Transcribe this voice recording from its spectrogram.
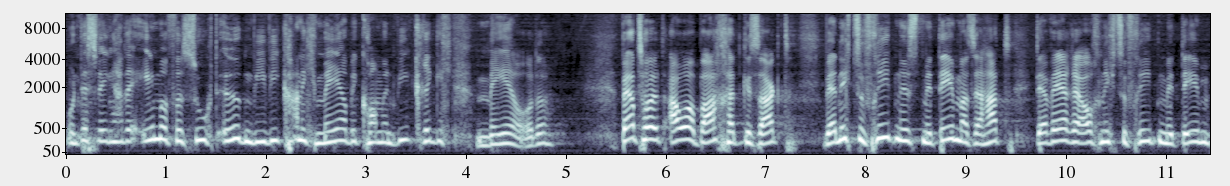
und deswegen hat er immer versucht, irgendwie, wie kann ich mehr bekommen, wie kriege ich mehr, oder? Berthold Auerbach hat gesagt, wer nicht zufrieden ist mit dem, was er hat, der wäre auch nicht zufrieden mit dem,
